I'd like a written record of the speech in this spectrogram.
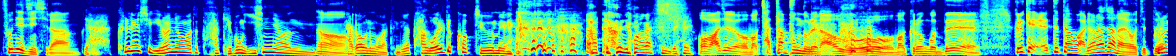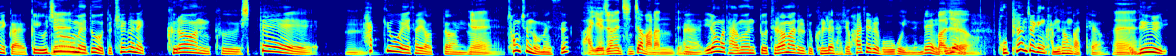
손예진 씨랑 야 클래식 이런 영화도 다 개봉 20년 어. 다가오는 것 같은데요. 다 월드컵 즈음에 봤던 영화 같은데. 어 맞아요. 막 자탄풍 노래 나오고 막 그런 건데 그렇게 애틋하고 아련하잖아요. 어쨌든. 그러니까요. 그 요즘에도 네. 또 최근에 그런 그 10대 음. 학교에서의 어떤 네. 청춘 로맨스? 아 예전엔 진짜 많았는데 네, 이런 거 담은 또 드라마들도 근래 다시 화제를 모으고 있는데 맞아요. 이게 보편적인 감성 같아요. 네. 늘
